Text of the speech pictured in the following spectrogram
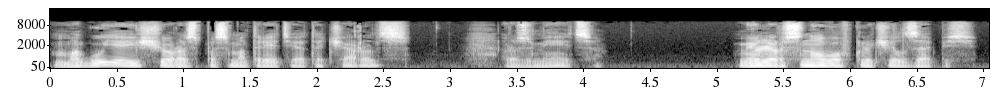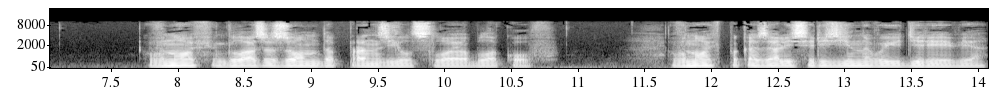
«Могу я еще раз посмотреть это, Чарльз?» «Разумеется». Мюллер снова включил запись. Вновь глаз зонда пронзил слой облаков. Вновь показались резиновые деревья,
